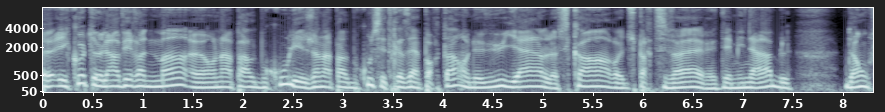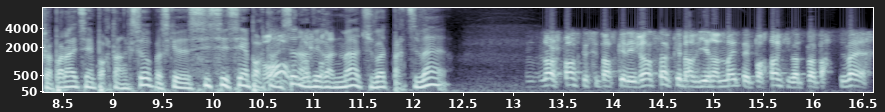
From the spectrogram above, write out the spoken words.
Euh, écoute, l'environnement, euh, on en parle beaucoup, les jeunes en parlent beaucoup, c'est très important. On a vu hier le score euh, du Parti vert était minable. Donc, ça peut pas être si important que ça, parce que si c'est si important Oh, que ça, l'environnement, tu votes Parti vert. Non, je pense que c'est parce que les gens savent que l'environnement est important qu'ils votent pas Parti vert.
